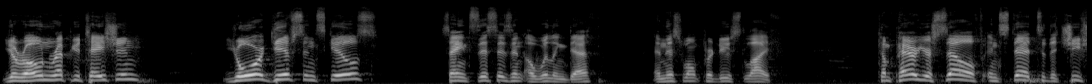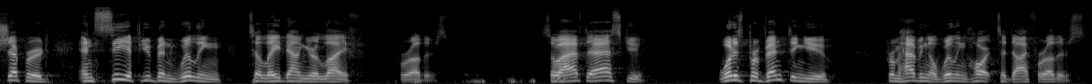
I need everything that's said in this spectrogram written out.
your own reputation, your gifts and skills? Saints, this isn't a willing death, and this won't produce life. Compare yourself instead to the chief shepherd and see if you've been willing to lay down your life for others. So I have to ask you What is preventing you from having a willing heart to die for others?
